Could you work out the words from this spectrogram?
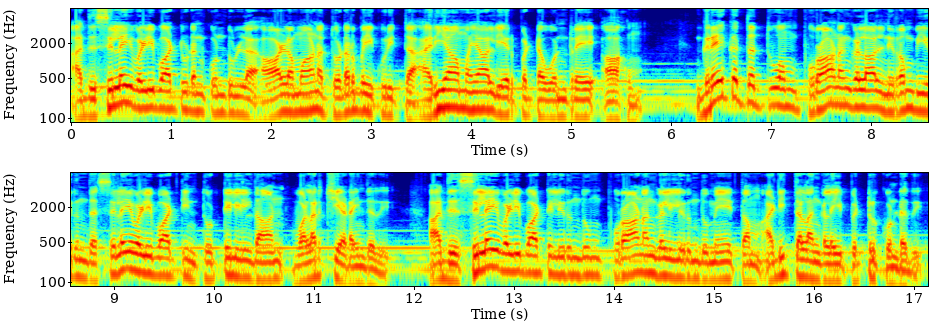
அது சிலை வழிபாட்டுடன் கொண்டுள்ள ஆழமான தொடர்பை குறித்த அறியாமையால் ஏற்பட்ட ஒன்றே ஆகும். கிரேக்க தத்துவம் புராணங்களால் நிரம்பியிருந்த சிலை வழிபாட்டின் தொட்டிலில்தான் வளர்ச்சியடைந்தது. அது சிலை வழிபாட்டிலிருந்தும் புராணங்களிலிருந்துமே தம் அடித்தளங்களை பெற்றுக்கொண்டது.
